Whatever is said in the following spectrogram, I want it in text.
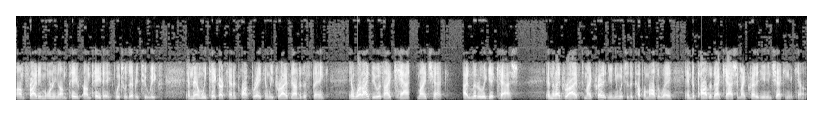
on Friday morning on pay on payday, which was every two weeks, and then we take our 10 o'clock break and we drive down to this bank. And what I do is I cash my check. I literally get cash, and then I drive to my credit union, which is a couple miles away, and deposit that cash in my credit union checking account.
